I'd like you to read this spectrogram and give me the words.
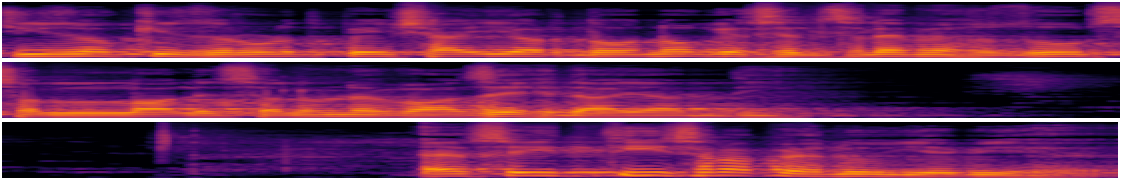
چیزوں کی ضرورت پیش آئی اور دونوں کے سلسلے میں حضور صلی اللہ علیہ وسلم نے واضح ہدایات دی۔ ایسے ہی تیسرا پہلو یہ بھی ہے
